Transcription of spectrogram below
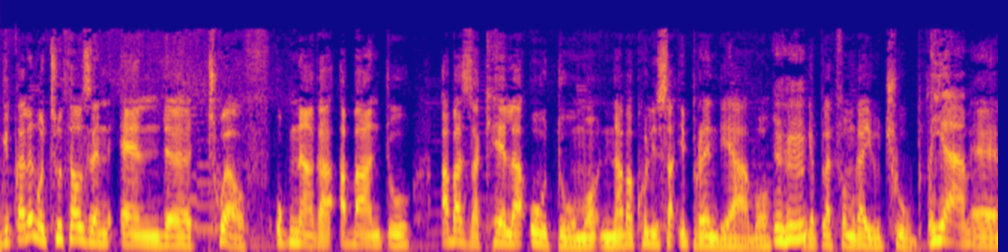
Ngiqale ngo2012 ukunaka abantu abazakhela udumo nabakhulisa ibrand yabo ngeplatform ka YouTube. Yeah. Eh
